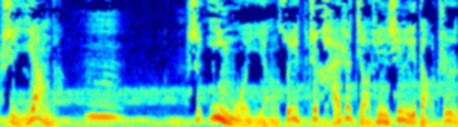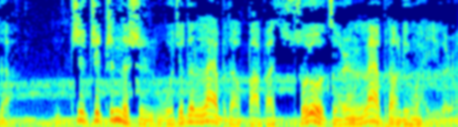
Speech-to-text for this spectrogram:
是一样的。嗯，是一模一样，所以这还是侥幸心理导致的。这这真的是，我觉得赖不到把把所有责任赖不到另外一个人，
